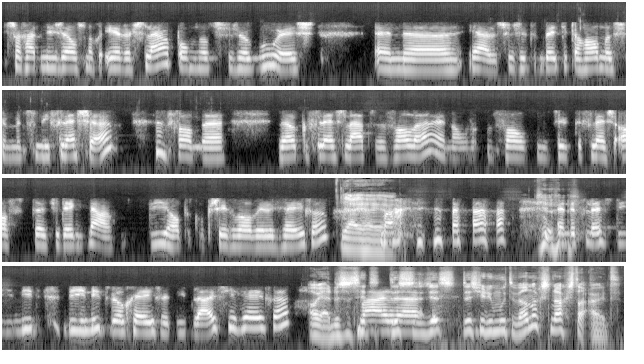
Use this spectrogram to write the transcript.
ze gaat nu zelfs nog eerder slapen omdat ze zo moe is. En eh, ja, dus ze zit een beetje te handelen met van die flessen. Van welke fles laten we vallen. En dan valt natuurlijk de fles af dat je denkt, nou, die had ik op zich wel willen geven. Ja, ja, ja. Maar, en de fles die je, niet, die je niet wil geven, die blijf je geven. oh ja, dus, het zit, maar, dus, eh, dus, dus jullie moeten wel nog s'nachts eruit.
